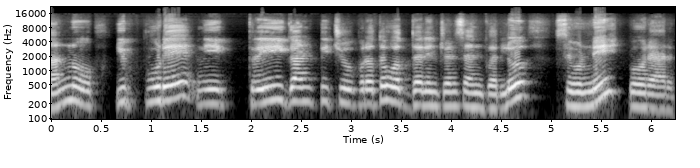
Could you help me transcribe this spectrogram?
నన్ను ఇప్పుడే నీ క్రీగంటి చూపులతో ఉద్ధరించని శంకర్లు శివుణ్ణి కోరారు.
